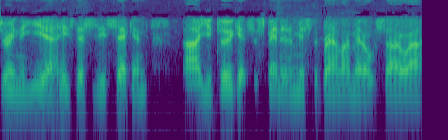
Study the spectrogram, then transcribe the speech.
during the year, he's this is his second. Uh, you do get suspended and miss the Brownlow medal. So uh,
